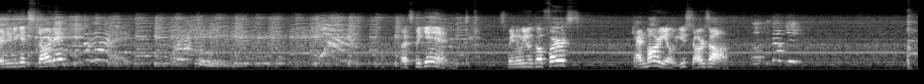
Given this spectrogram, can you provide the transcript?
Ready to get started? Let's begin. Spinning wheel go first. Cat Mario, you stars off.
